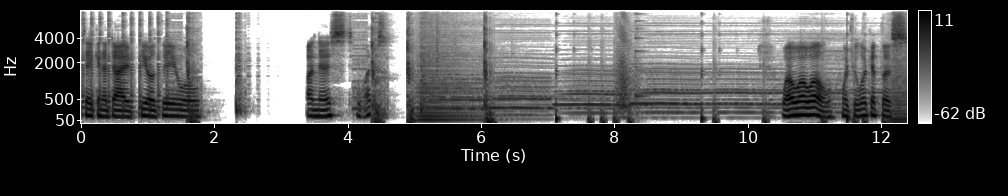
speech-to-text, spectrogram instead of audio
taking a dive. PO3 will honest. What? Well, well, well, would you look at this?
